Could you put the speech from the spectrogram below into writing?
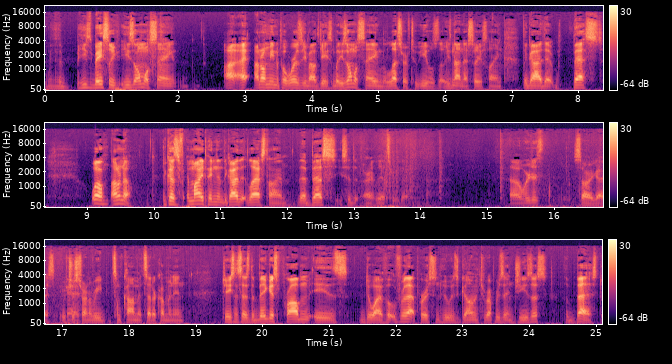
the, he's basically he's almost saying. I, I don't mean to put words in your mouth, Jason, but he's almost saying the lesser of two evils, though. He's not necessarily saying the guy that best. Well, I don't know, because in my opinion, the guy that last time that best. He said, "All right, let's read that." Uh, we're just. Sorry, guys. We're just trying to read some comments that are coming in. Jason says the biggest problem is do I vote for that person who is going to represent Jesus the best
